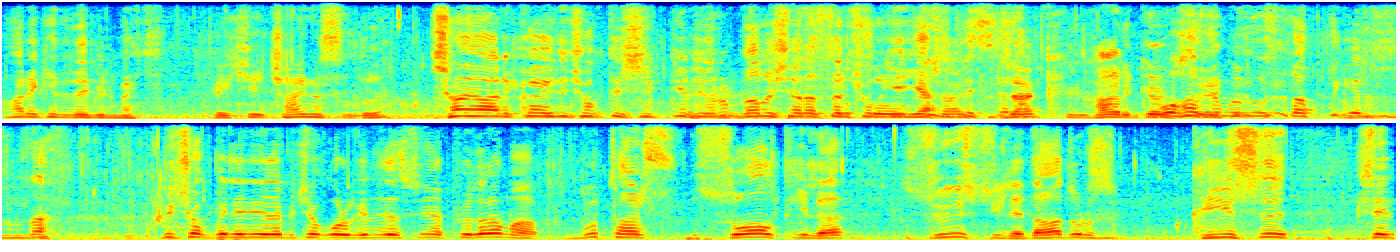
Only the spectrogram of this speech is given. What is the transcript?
hareket edebilmek. Peki çay nasıldı? Çay harikaydı. Çok teşekkür ediyorum. Dalış arası çok iyi Soğuk çay, geldi. sıcak harika bir şey. Boğazımızı ıslattık en azından. Birçok belediyeler, birçok organizasyon yapıyorlar ama bu tarz su altıyla, su üstüyle daha doğrusu kıyısı, işte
